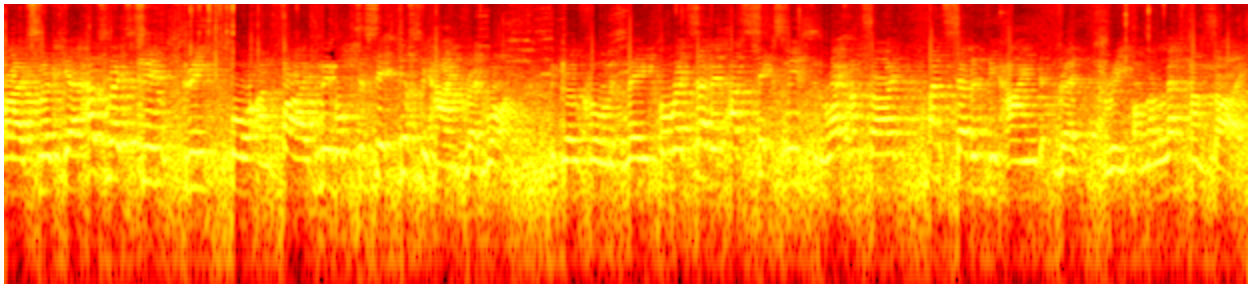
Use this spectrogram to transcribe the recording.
5 smoke again as Reds 2, 3, 4 and 5 move up to sit just behind Red 1. The go call is made for Red 7 as 6 moves to the right hand side 7 behind Red 3 on the left hand side.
